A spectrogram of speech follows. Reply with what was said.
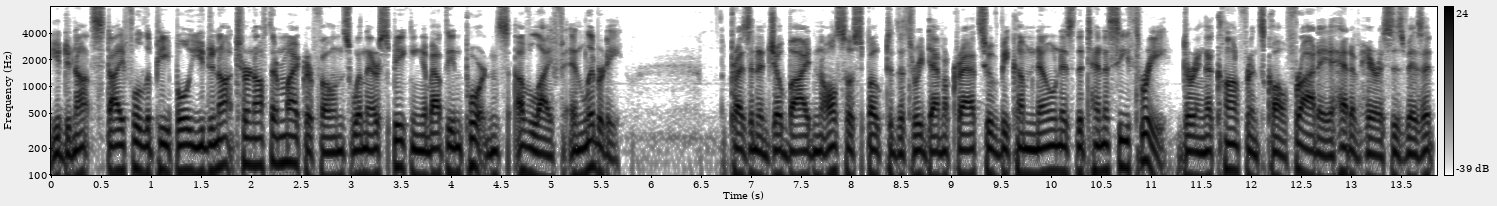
you do not stifle the people, you do not turn off their microphones when they are speaking about the importance of life and liberty. President Joe Biden also spoke to the three Democrats who have become known as the Tennessee Three during a conference call Friday ahead of Harris's visit.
